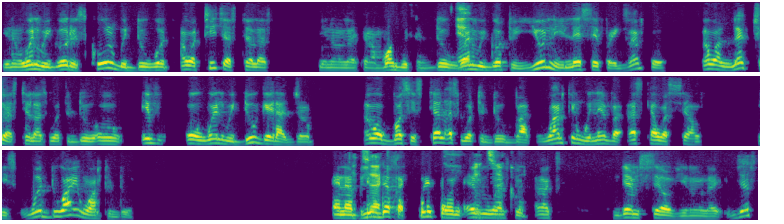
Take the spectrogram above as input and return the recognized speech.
You know, when we go to school, we do what our teachers tell us. You know, like um, what we should do. Yeah. When we go to uni, let's say, for example, our lecturers tell us what to do. Or if, or when we do get a job, our bosses tell us what to do, but one thing we never ask ourselves is, what do I want to do? And I believe that's a Exactly. question everyone Exactly. should ask themselves, you know, like just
